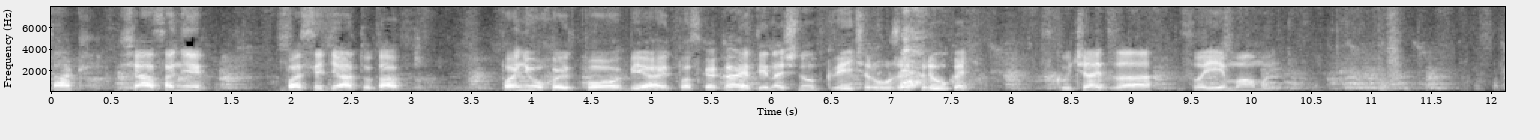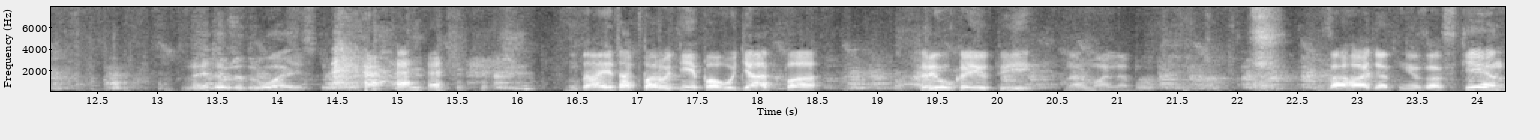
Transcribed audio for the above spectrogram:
Так, сейчас они посидят тут, а, понюхают, побегают, поскакают и начнут к вечеру уже хрюкать, скучать за своей мамой. Ну, це вже друга історія. Да, и так пару дней погудят, похрюкают и нормально будет. Загадят не за стен.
